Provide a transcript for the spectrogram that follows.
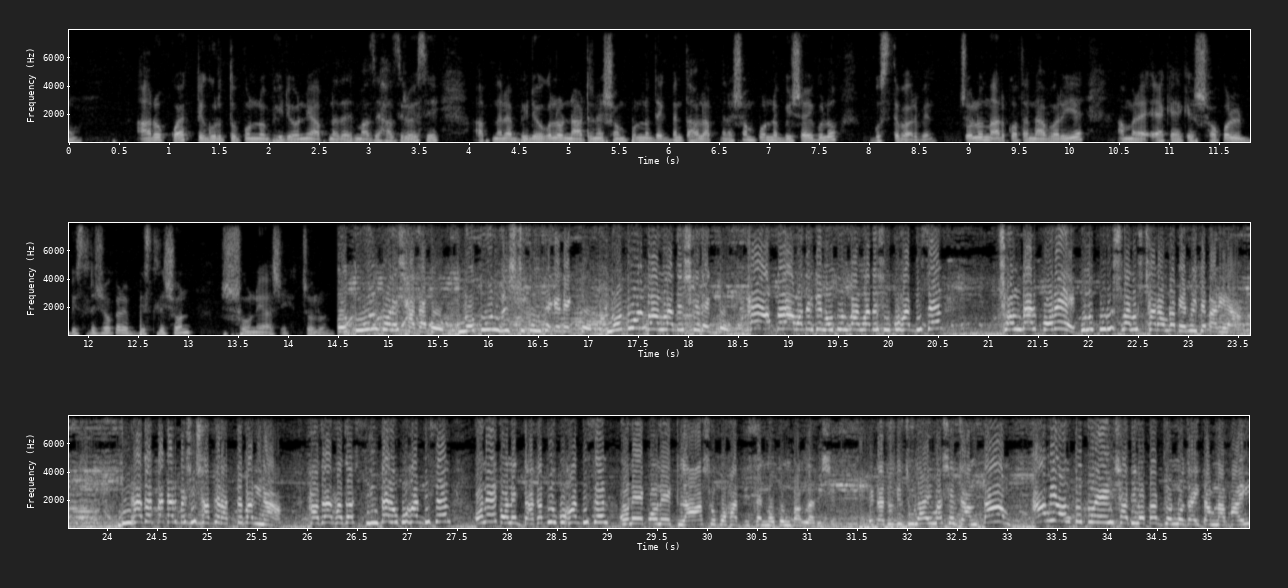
আরও কয়েকটি গুরুত্বপূর্ণ ভিডিও নিয়ে আপনাদের মাঝে হাজির হয়েছি। আপনারা ভিডিওগুলো না টেনে সম্পূর্ণ দেখবেন, তাহলে আপনারা সম্পূর্ণ বিষয়গুলো বুঝতে পারবেন। চলুন আর কথা না বাড়িয়ে আমরা একে একে সকল বিশ্লেষকের বিশ্লেষণ শুনে আসি, চলুন। নতুন করে সাজাবো, নতুন দৃষ্টিকোণ থেকে দেখব, নতুন বাংলাদেশকে দেখব। হ্যাঁ আপনারা আমাদেরকে নতুন বাংলাদেশ উপহার দিচ্ছেন সন্ধ্যার পরে কোনো পুরুষ মানুষ ছাড়া আমরা বের হইতে পারি না। দুই হাজার টাকার বেশি সাথে রাখতে পারি না। হাজার হাজার চিন্তার উপহার দিচ্ছেন অনেক অনেক ডাকাতি উপহার দিচ্ছেন অনেক অনেক লাশ উপহার দিচ্ছেন নতুন বাংলাদেশে। এটা যদি জুলাই মাসে জানতাম, আমি অন্তত এই স্বাধীনতার জন্য যাইতাম না ভাই।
